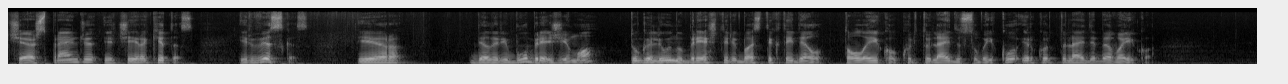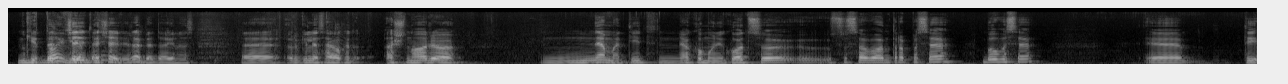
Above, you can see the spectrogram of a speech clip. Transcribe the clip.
čia aš sprendžiu ir čia yra kitas. Ir viskas. Ir dėl ribų brėžimo tu gali nubrėžti ribas tik tai dėl to laiko, kur tu leidi su vaiku ir kur tu leidi be vaiko. Nu, Kitoj bet, čia, vietoj- bet čia yra bėda, nes e, Urgilė sako, kad aš noriu nematyti, nekomunikuoti su, su savo antra pusė buvusią. E, tai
